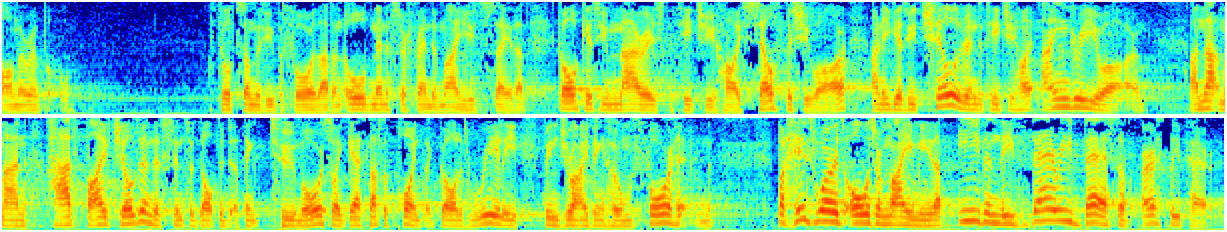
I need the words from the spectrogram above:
honourable? I've told some of you before that an old minister friend of mine used to say that God gives you marriage to teach you how selfish you are, and He gives you children to teach you how angry you are. And that man had five children. They've since adopted, I think, two more. So I guess that's a point that God has really been driving home for him. But his words always remind me that even the very best of earthly parents,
